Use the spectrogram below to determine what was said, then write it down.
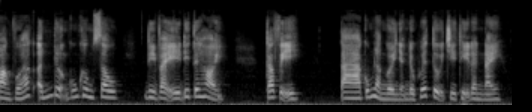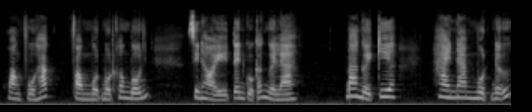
Hoàng Phù Hắc ấn tượng cũng không sâu, vì vậy đi tới hỏi: "Các vị, ta cũng là người nhận được huyết tự chỉ thị lần này, Hoàng Phù Hắc, phòng 1104, xin hỏi tên của các người là?" Ba người kia, hai nam một nữ,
